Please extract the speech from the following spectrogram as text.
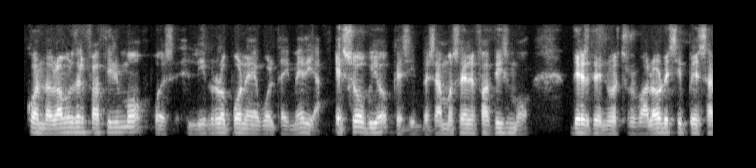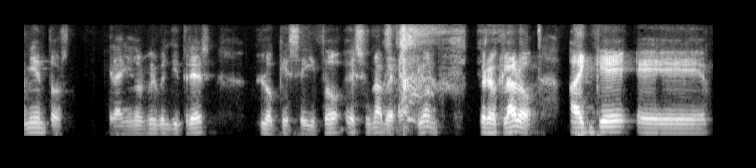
cuando hablamos del fascismo, pues el libro lo pone de vuelta y media. Es obvio que si pensamos en el fascismo desde nuestros valores y pensamientos del año 2023, lo que se hizo es una aberración. Pero claro, hay que eh,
